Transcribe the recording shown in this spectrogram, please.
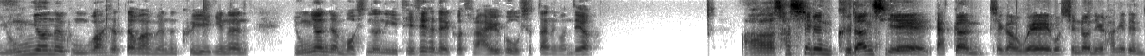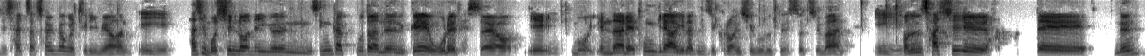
6년을 공부하셨다고 하면은 그 얘기는 6년 전 machine learning이 대세가 될 것을 알고 오셨다는 건데요. 아, 사실은 그 당시에 약간 제가 왜 machine learning을 하게 됐는지 살짝 설명을 드리면 예, 예. 사실 machine learning은 생각보다는 꽤 오래됐어요. 예, 음. 뭐 옛날에 통계학이라든지 그런 식으로도 했었지만 예, 예. 저는 사실 때는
